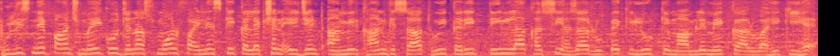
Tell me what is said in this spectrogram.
पुलिस ने 5 मई को जना स्मॉल फाइनेंस के कलेक्शन एजेंट आमिर खान के साथ हुई करीब तीन लाख अस्सी हज़ार रूपए की लूट के मामले में कार्रवाई की है।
